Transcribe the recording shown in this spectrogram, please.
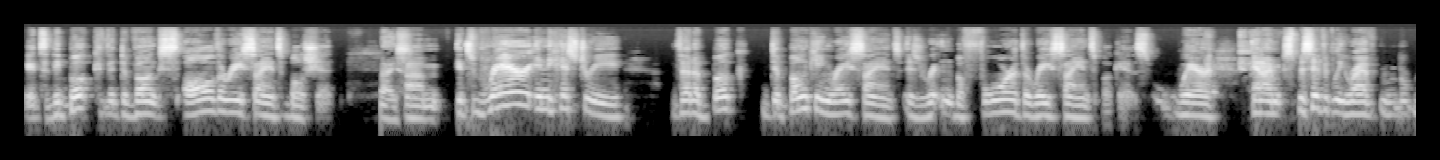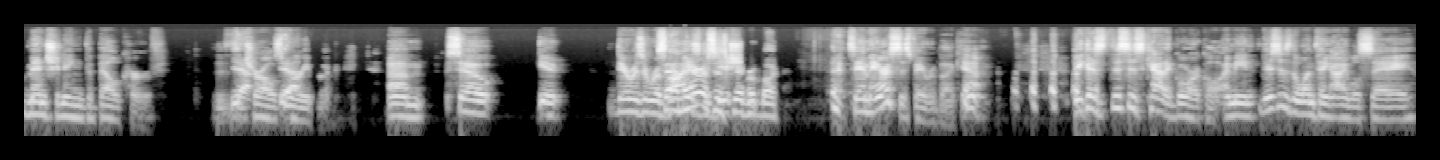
It's the book that debunks all the race science bullshit. Nice. Um, it's rare in history that a book debunking race science is written before the race science book is. Where, and I'm specifically mentioning the Bell Curve, the, the Yeah, Charles yeah. Murray book. Um, so you know, there was a revised Sam Harris's edition. favorite book. Sam Harris's favorite book, yeah. because this is categorical. I mean, this is the one thing I will say.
